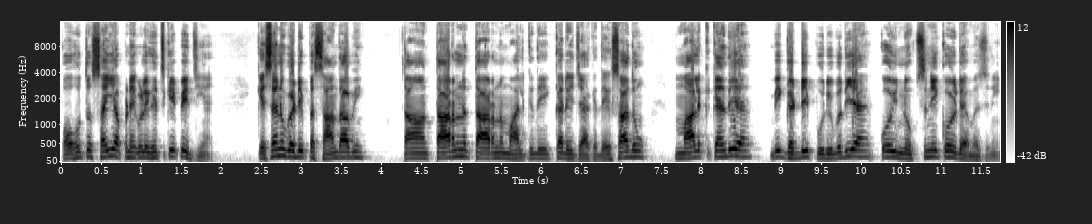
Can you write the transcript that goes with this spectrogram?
ਬਹੁਤ ਸਹੀ ਆਪਣੇ ਕੋਲੇ ਖਿੱਚ ਕੇ ਭੇਜੀਆਂ। ਕਿਸੇ ਨੂੰ ਗੱਡੀ ਪਸੰਦ ਆਵੀ ਤਾਂ ਤਾਰਨ ਤਾਰਨ ਮਾਲਕ ਦੇ ਘਰੇ ਜਾ ਕੇ ਦੇਖ ਸਕਦੇ ਹੋ। ਮਾਲਕ ਕਹਿੰਦੇ ਆ ਵੀ ਗੱਡੀ ਪੂਰੀ ਵਧੀਆ ਹੈ, ਕੋਈ ਨੁਕਸ ਨਹੀਂ, ਕੋਈ ਡੈਮੇਜ ਨਹੀਂ।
